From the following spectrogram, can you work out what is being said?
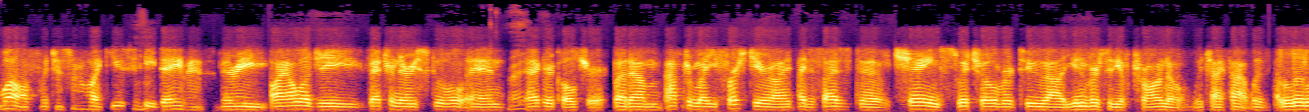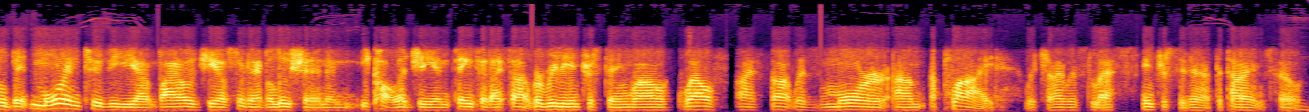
Guelph, which is sort of like UC mm-hmm. Davis, very biology, veterinary school, and right. agriculture. But um, after my first year, I, I decided to change, switch over to uh, University of Toronto, which I thought was a little bit more into the uh, biology of sort of evolution and ecology and things that I thought were really interesting. While Guelph, I thought was more um, applied, which I was less interested in at the time. So, mm.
